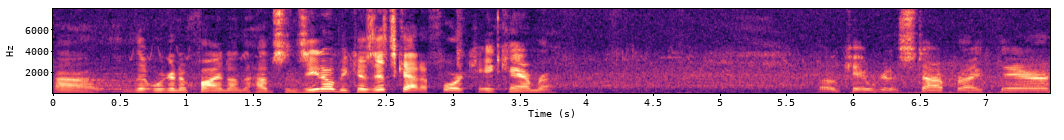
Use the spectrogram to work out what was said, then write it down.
uh, that we're going to find on the Hubsan Zino because it's got a 4K camera. Okay, we're going to stop right there.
